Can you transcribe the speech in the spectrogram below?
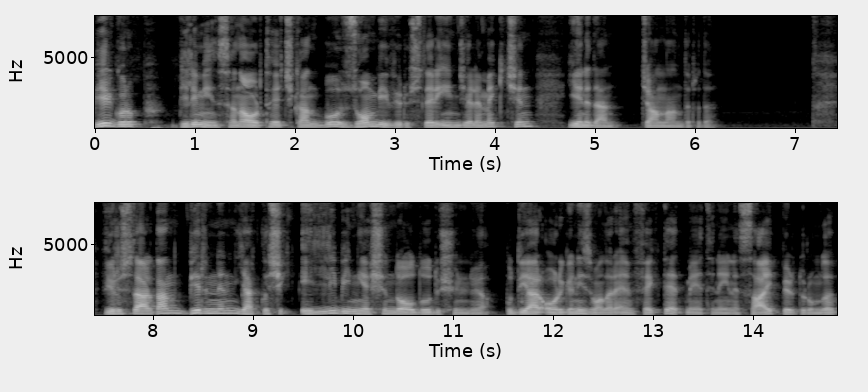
Bir grup bilim insanı ortaya çıkan bu zombi virüsleri incelemek için yeniden canlandırdı. Virüslerden birinin yaklaşık 50 bin yaşında olduğu düşünülüyor. Bu diğer organizmaları enfekte etme yeteneğine sahip bir durumda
